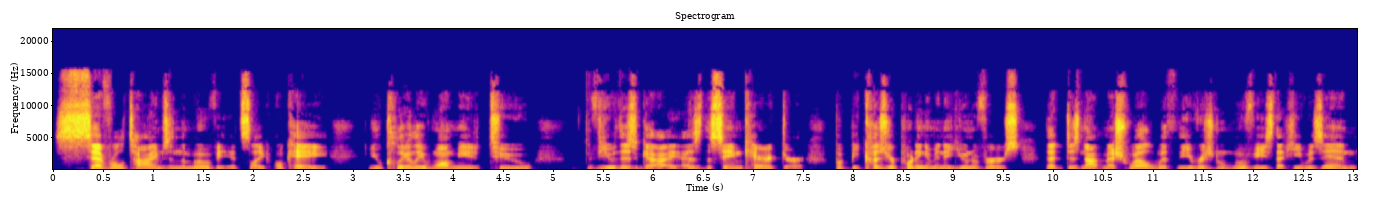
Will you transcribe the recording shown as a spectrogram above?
several times in the movie. It's like, okay, you clearly want me to view this guy as the same character, but because you're putting him in a universe that does not mesh well with the original movies that he was in,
